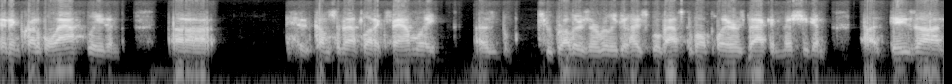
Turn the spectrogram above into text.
an incredible athlete, and uh, he comes from an athletic family. His two brothers are really good high school basketball players back in Michigan. Uh, Dazon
